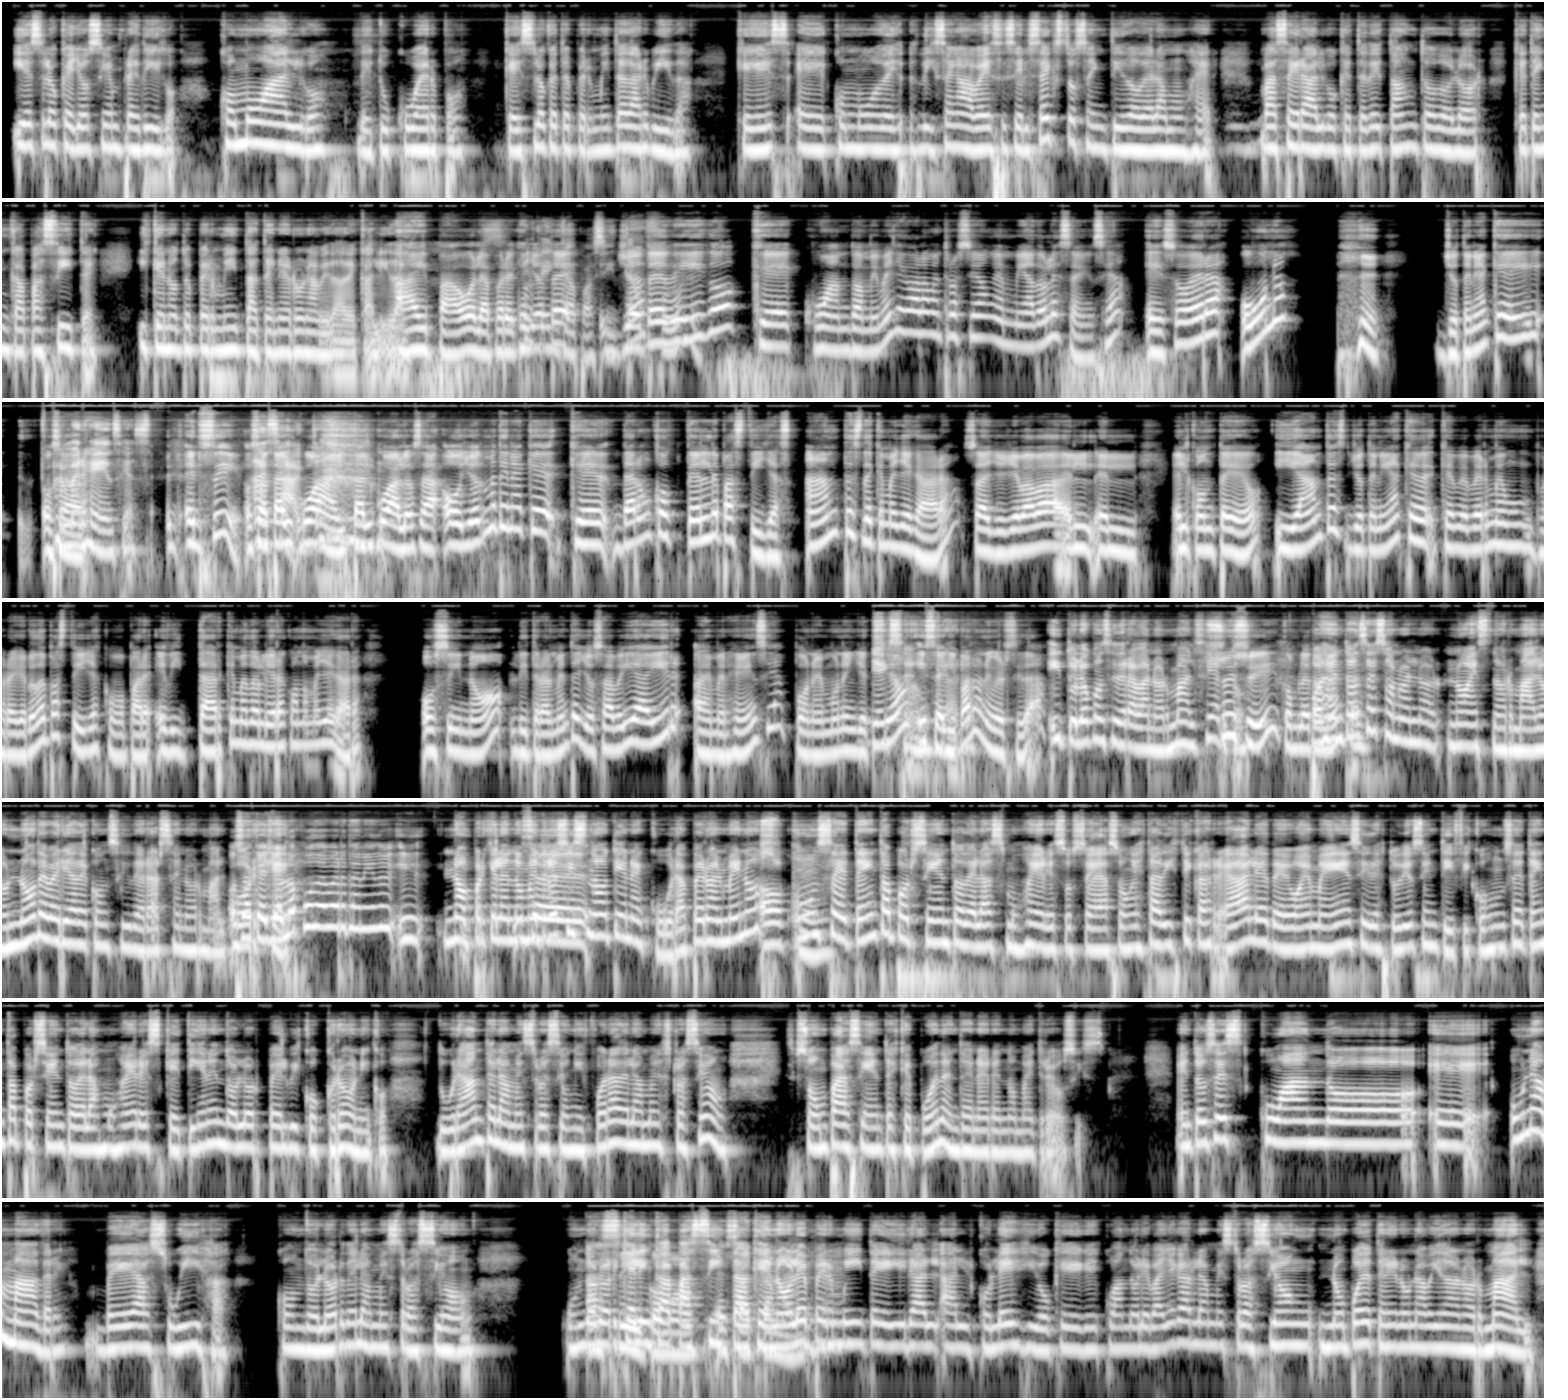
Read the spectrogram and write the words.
Y es lo que yo siempre digo, como algo de tu cuerpo, que es lo que te permite dar vida, que es eh, como dicen a veces el sexto sentido de la mujer, va a ser algo que te dé tanto dolor, que te incapacite y que no te permita tener una vida de calidad. Ay, Paola, pero es que yo te, yo te digo que cuando a mí me llegaba la menstruación en mi adolescencia, eso era uno yo tenía que ir, o sea, emergencias. Eh, sí, o sea, tal cual, tal cual, o sea, o yo me tenía que, que, dar un cóctel de pastillas antes de que me llegara, o sea, yo llevaba el, el, el conteo y antes yo tenía que, que beberme un reguero de pastillas como para evitar que me doliera cuando me llegara o si no, literalmente yo sabía ir a emergencia, ponerme una inyección y, seguir para la universidad. Y tú lo considerabas normal, ¿cierto? Sí, sí, completamente. Pues entonces eso no es, normal o no debería de considerarse normal. O sea que yo lo pude haber tenido y... No, porque la endometriosis no tiene cura, pero al menos un 70% de las mujeres, o sea, son estadísticas reales de OMS y de estudios científicos, un 70% de las mujeres que tienen dolor pélvico crónico durante la menstruación y fuera de la menstruación son pacientes que pueden tener endometriosis. Entonces, cuando eh, una madre ve a su hija con dolor de la menstruación, un dolor que le incapacita, que no le permite ir al, colegio, que, cuando le va a llegar la menstruación no puede tener una vida normal.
